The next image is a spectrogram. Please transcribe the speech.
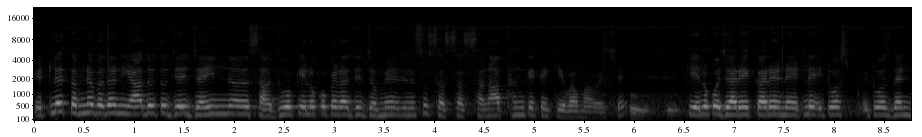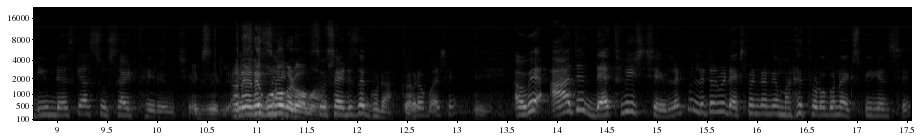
એટલે તમને બધાને યાદ હોય તો જે જૈન સાધુઓ કે એ લોકો પેલા જે જમે એને શું સનાથન કે કંઈ કહેવામાં આવે છે? કે એ લોકો જ્યારે કરે ને એટલે it was it was then deem as કે આ સુસાઇડ થઈ રહ્યું છે. અને એને ગુનો ગણવામાં સુસાઇડ ઇઝ અ ગુના બરોબર છે? હવે આ જે ડેથ વિશ છે let me little bit explain કારણ કે મને થોડો ઘણો એક્સપિરિયન્સ છે.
